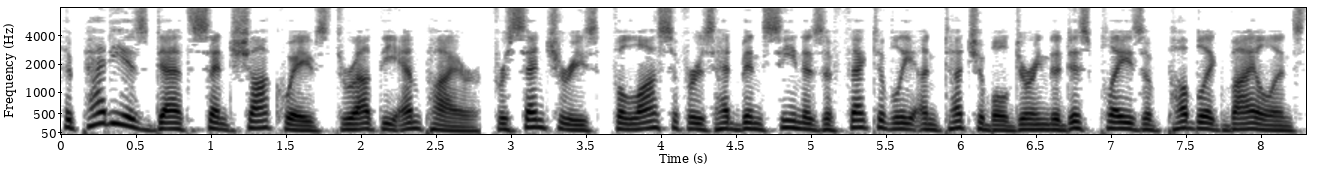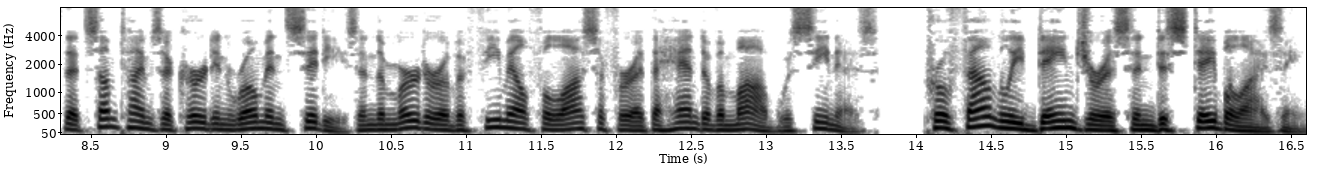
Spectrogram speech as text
Hypatia's death sent shockwaves throughout the empire. For centuries, philosophers had been seen as effectively untouchable during the displays of public violence that sometimes occurred in Roman cities, and the murder of a female philosopher at the hand of a mob was seen as profoundly dangerous and destabilizing.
